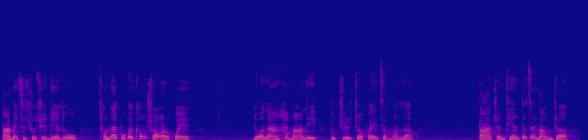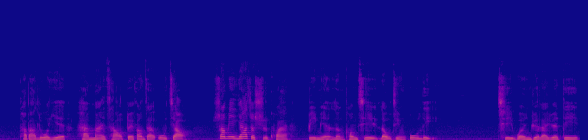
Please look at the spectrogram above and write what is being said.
爸每次出去猎鹿，从来不会空手而回。罗兰和玛丽不知这回怎么了。爸整天都在忙着。他把落叶和麦草堆放在屋角，上面压着石块，避免冷空气漏进屋里。气温越来越低，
